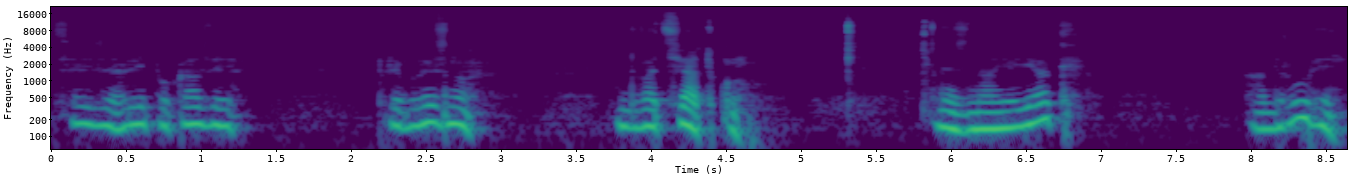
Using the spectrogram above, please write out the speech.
Цей взагалі показує приблизно двадцятку. Не знаю як. А другий,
